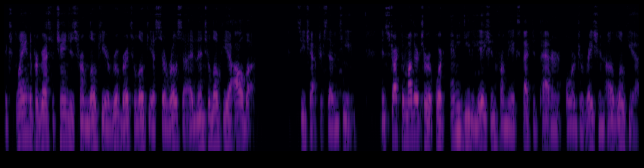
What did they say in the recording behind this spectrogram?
Explain the progressive changes from lochia rubra to lochia serosa and then to lochia alba. See Chapter 17. Instruct the mother to report any deviation from the expected pattern or duration of lochia.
